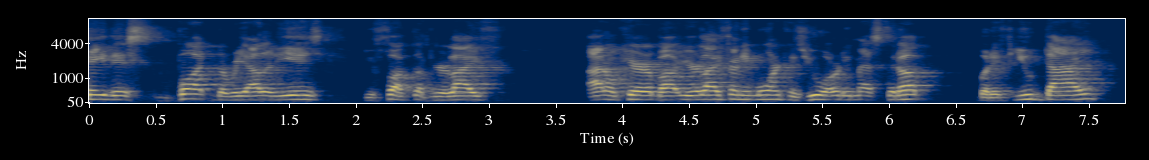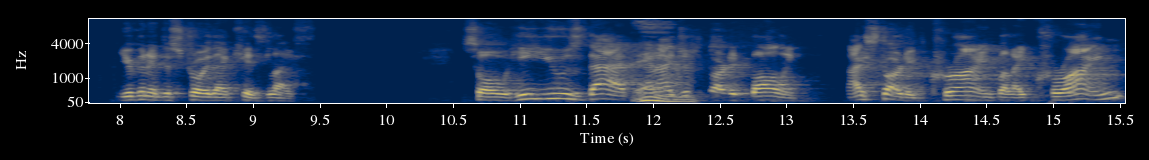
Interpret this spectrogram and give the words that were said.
say this, but the reality is, you fucked up your life. I don't care about your life anymore because you already messed it up. But if you die, you're going to destroy that kid's life." So he used that, and I just started bawling. I started crying, but like crying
